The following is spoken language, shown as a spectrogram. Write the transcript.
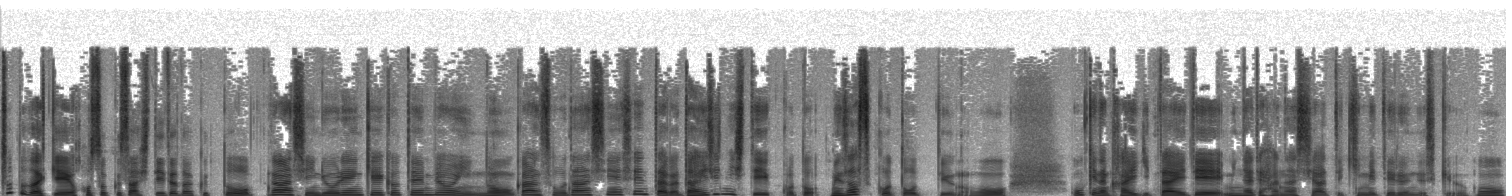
ちょっとだけ補足させていただくと、がん診療連携拠点病院のがん相談支援センターが大事にしていくこと、目指すことっていうのを、大きな会議体でみんなで話し合って決めてるんですけども、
